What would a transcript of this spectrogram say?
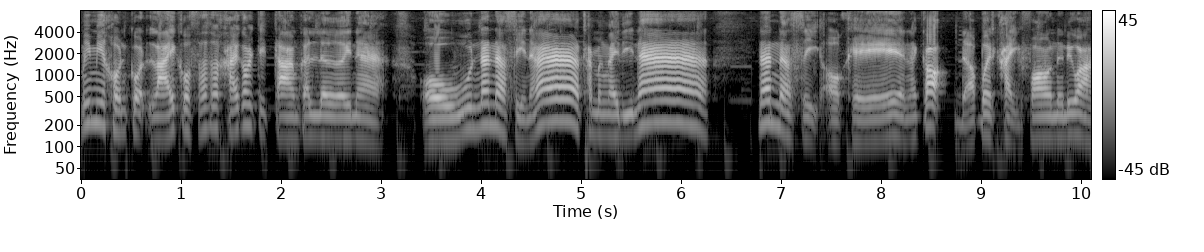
ไม่มีคนกดไลค์กดซับสไครต์ก็ติดตามกันเลยนะโอ้นั่นน่ะสินะทำยังไงดีนะนั่นน่ะสิโอเคนั้นก็เดี๋ยวเปิดไข่ฟองหนึงดีกว่า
